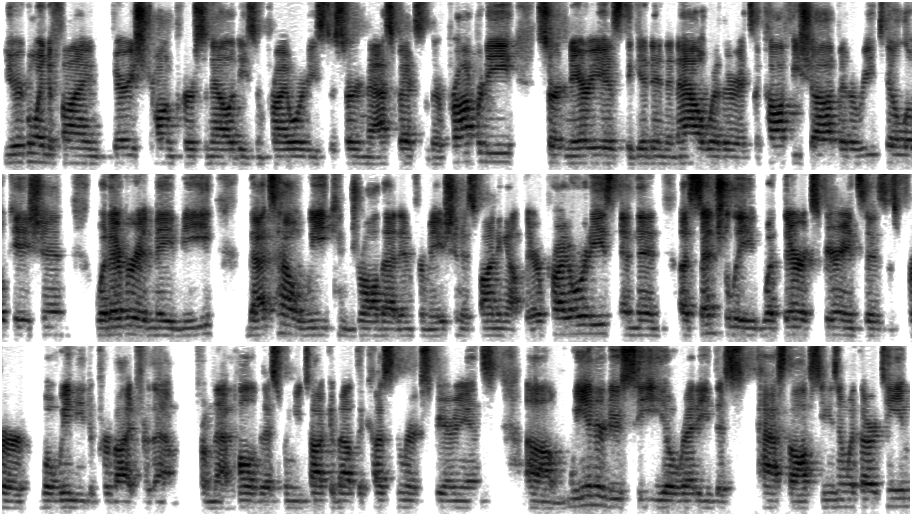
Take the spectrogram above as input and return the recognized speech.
You're going to find very strong personalities and priorities to certain aspects of their property, certain areas to get in and out, whether it's a coffee shop at a retail location, whatever it may be. That's how we can draw that information is finding out their priorities and then essentially what their experience is, is for what we need to provide for them. From that all of this when you talk about the customer experience um, we introduced ceo ready this past off season with our team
